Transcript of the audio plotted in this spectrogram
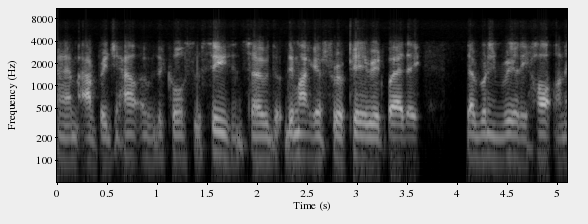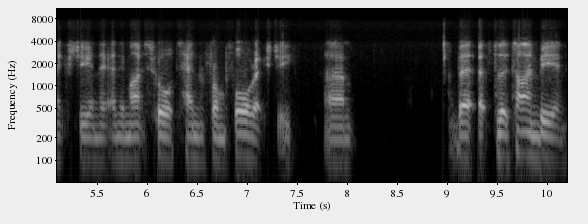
um, average out over the course of the season. So they might go through a period where they they're running really hot on xG and they, and they might score 10 from 4 xG. Um, but for the time being,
